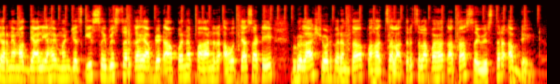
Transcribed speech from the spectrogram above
करण्यामध्ये आली आहे? म्हणजेच की सविस्तर काही अपडेट आपण पाहणार आहोत. त्यासाठी व्हिडिओला शेवटपर्यंत पाहत चला. तर चला पाहत आता सविस्तर अपडेट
